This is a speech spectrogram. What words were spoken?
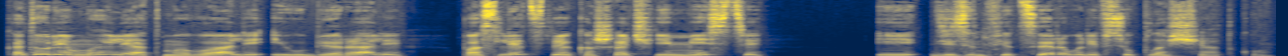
которые мыли, отмывали и убирали последствия кошачьей мести и дезинфицировали всю площадку.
